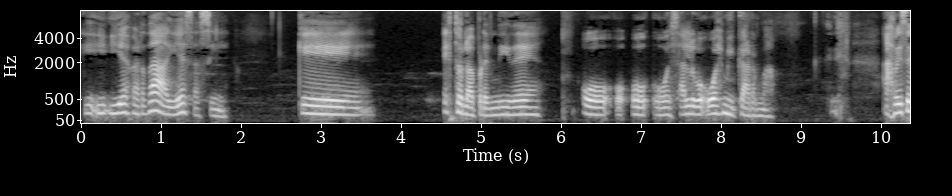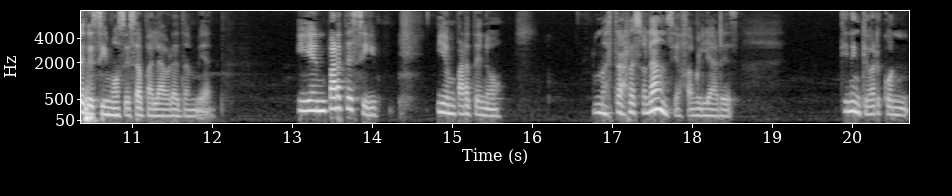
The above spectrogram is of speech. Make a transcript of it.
y, y es verdad y es así, que esto lo aprendí de o, es algo, o es mi karma. A veces decimos esa palabra también. Y en parte sí, y en parte no. Nuestras resonancias familiares tienen que ver con,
